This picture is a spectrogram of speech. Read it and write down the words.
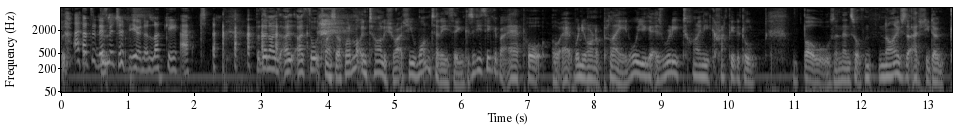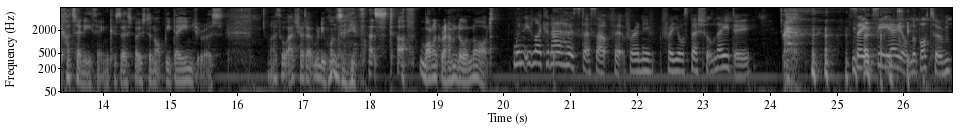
But I had an image of you in a lucky hat. but then I, I, I thought to myself, well, I'm not entirely sure I actually want anything because if you think about airport or air, when you're on a plane, all you get is really tiny, crappy little bowls and then sort of knives that actually don't cut anything because they're supposed to not be dangerous. And I thought, actually, I don't really want any of that stuff, monogrammed or not. Wouldn't you like an air hostess outfit for any for your special lady? Say No, BA on the bottom.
